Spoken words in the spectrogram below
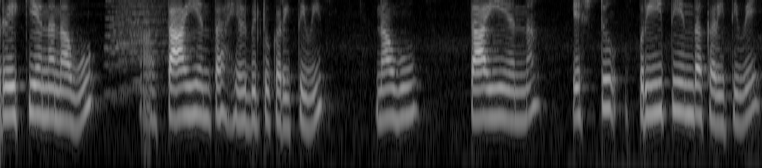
ರೇಖೆಯನ್ನು ನಾವು ತಾಯಿ ಅಂತ ಹೇಳಿಬಿಟ್ಟು ಕರಿತೀವಿ. ನಾವು ತಾಯಿಯನ್ನು ಎಷ್ಟು ಪ್ರೀತಿಯಿಂದ ಕರಿತೀವಿ,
